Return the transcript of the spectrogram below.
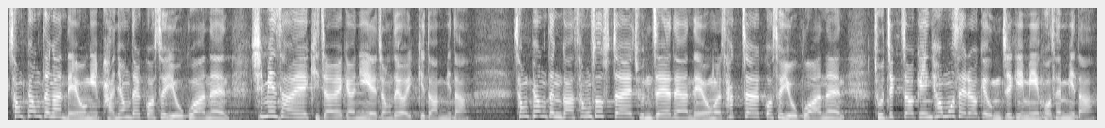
성평등한 내용이 반영될 것을 요구하는 시민사회의 기자회견이 예정되어 있기도 합니다. 성평등과 성소수자의 존재에 대한 내용을 삭제할 것을 요구하는 조직적인 혐오 세력의 움직임이 거셉니다.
